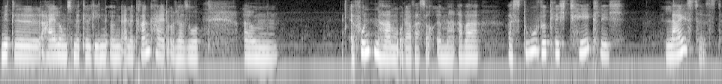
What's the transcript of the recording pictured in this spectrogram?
Mittel, Heilungsmittel gegen irgendeine Krankheit oder so ähm, erfunden haben oder was auch immer, aber was du wirklich täglich leistest.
